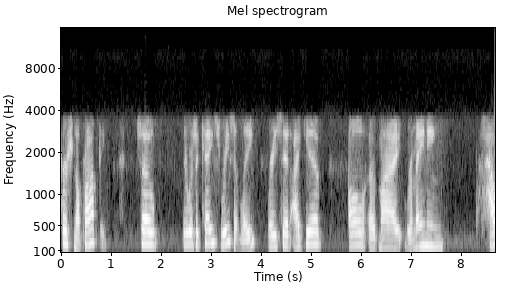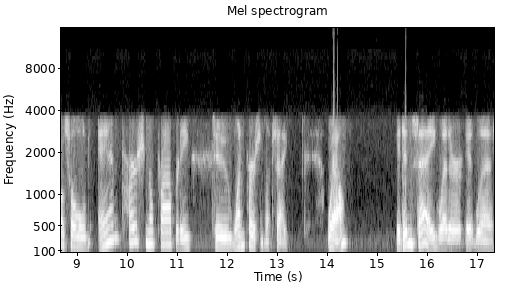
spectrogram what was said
personal property. So there was a case recently where he said, "I give all of my remaining household and personal property to one person, let's say. Well, it didn't say whether it was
